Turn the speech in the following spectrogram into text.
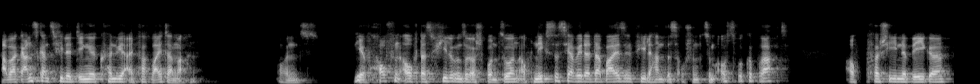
Aber ganz, ganz viele Dinge können wir einfach weitermachen. Und wir hoffen auch, dass viele unserer Sponsoren auch nächstes Jahr wieder dabei sind. Viele haben das auch schon zum Ausdruck gebracht auf verschiedene Wege.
